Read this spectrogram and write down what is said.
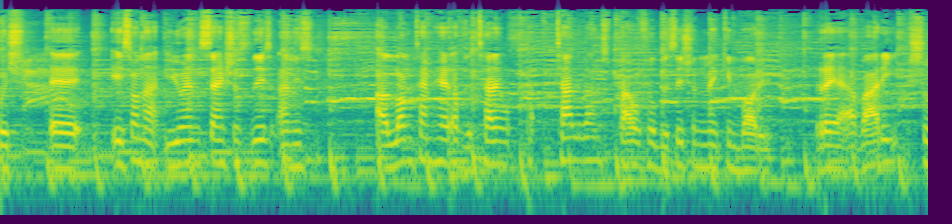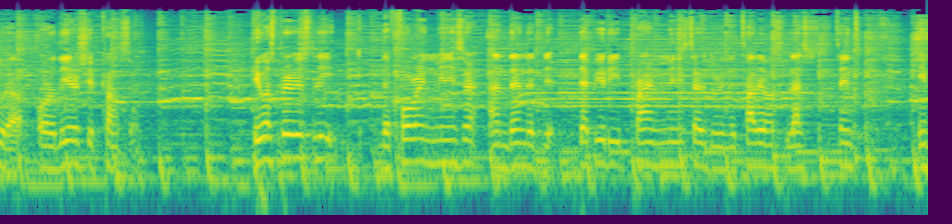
which uh, is on a UN sanctions list and is a longtime head of the Taliban's powerful decision making body. Rahbari Shura or Leadership Council. He was previously the foreign minister and then the de- deputy prime minister during the Taliban's last stint in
